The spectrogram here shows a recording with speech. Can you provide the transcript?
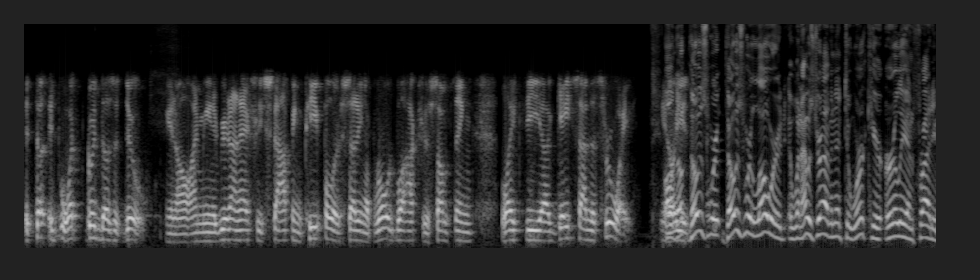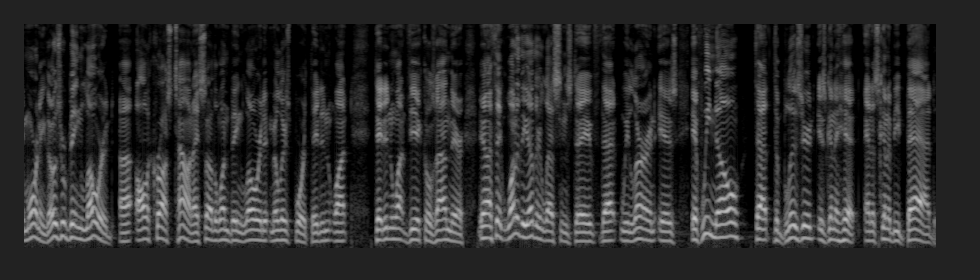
it, do, it what good does it do? You know, I mean, if you're not actually stopping people or setting up roadblocks or something like the uh, gates on the thruway, you oh, th- those were those were lowered when I was driving into work here early on Friday morning. Those were being lowered uh, all across town. I saw the one being lowered at Millersport. They didn't want they didn't want vehicles on there. You know, I think one of the other lessons, Dave, that we learn is if we know that the blizzard is going to hit and it's going to be bad.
